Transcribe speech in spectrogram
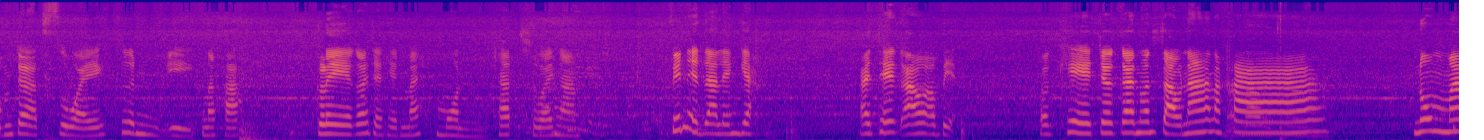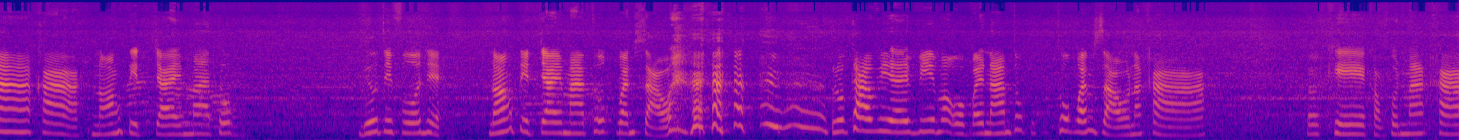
มจะสวยขึ้นอีกนะคะ เกรก็จะเห็นไหมหมนชัดสวยงามฟินิชอะไรเงี้ย I take out a bit โอเคเจอกันวันเสาร์หน้านะคะ นุ่มมากค่ะ น้องติดใจมาทุก beautiful เนี่ยน้องติดใจมาทุกวันเสาร์ ลูกค้า VIP มาอบไปน้ำทุกทุกวันเสาร์นะคะ โอเคขอบคุณมากค่ะ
